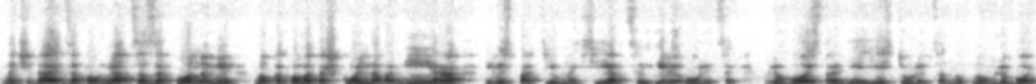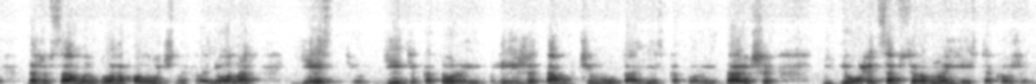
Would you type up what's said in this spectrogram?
начинает заполняться законами ну, какого-то школьного мира или спортивной секции или улицей. В любой стране есть улица, ну, ну в любой. Даже в самых благополучных районах есть дети, которые ближе там к чему-то, а есть которые дальше. И, и улица все равно есть окружение.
